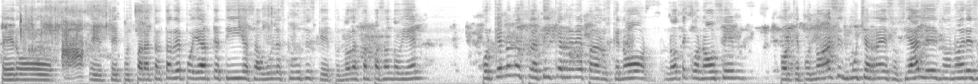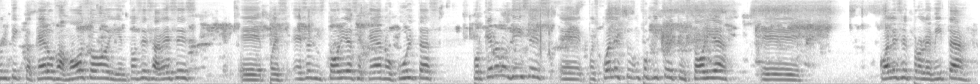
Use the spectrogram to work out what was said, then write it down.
pero este, pues para tratar de apoyarte a ti y a Saúl Las Cruces, que pues no la están pasando bien. ¿Por qué no nos platicas, René, para los que no, no te conocen? Porque pues no haces muchas redes sociales, no, no eres un tiktokero famoso y entonces a veces eh, pues esas historias se quedan ocultas. ¿Por qué no nos dices eh, pues cuál es un poquito de tu historia? Eh, ¿Cuál es el problemita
